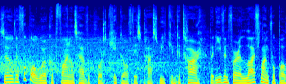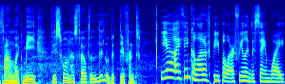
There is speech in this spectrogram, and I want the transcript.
So, the Football World Cup finals have, of course, kicked off this past week in Qatar. But even for a lifelong football fan like me, this one has felt a little bit different. Yeah, I think a lot of people are feeling the same way.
